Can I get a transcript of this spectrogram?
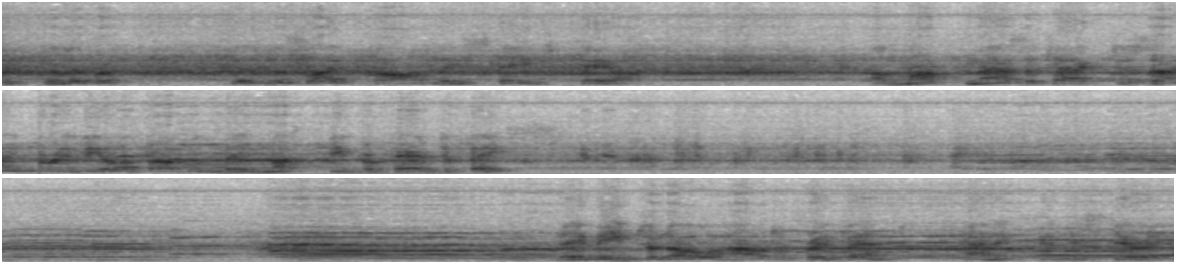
With deliberate, business-like calm, they stage chaos. A mock mass attack designed to reveal a problem they must be prepared to face. They mean to know how to prevent panic and hysteria.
